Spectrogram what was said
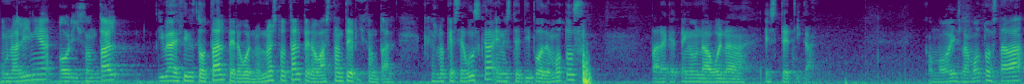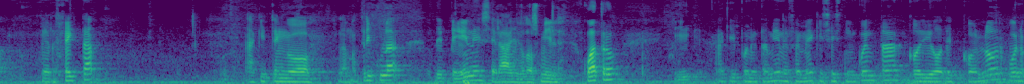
una línea horizontal iba a decir total, pero bueno, no es total, pero bastante horizontal, que es lo que se busca en este tipo de motos para que tenga una buena estética. Como veis, la moto estaba perfecta. Aquí tengo la matrícula de PN, será año 2004. Y aquí pone también FMX 650, código de color. Bueno,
